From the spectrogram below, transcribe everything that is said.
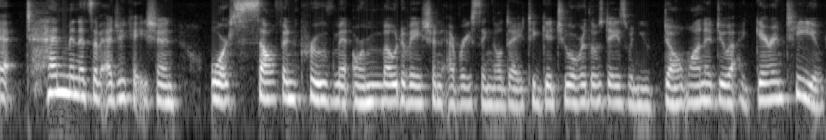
eh, 10 minutes of education or self improvement or motivation every single day to get you over those days when you don't want to do it. I guarantee you,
